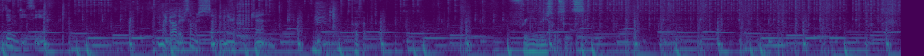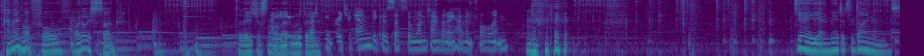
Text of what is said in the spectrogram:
He didn't DC. Oh my god, there's so much stuff in there, Jen. Perfect. Free resources. Can I not fall? Why do I suck? Today's just not I a bad will watch day. me bridge again because that's the one time that I haven't fallen. Yay, I made it to diamonds.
